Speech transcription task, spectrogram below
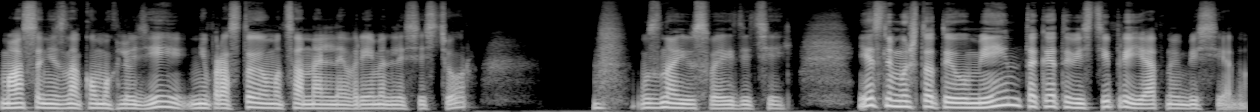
Масса незнакомых людей, непростое эмоциональное время для сестер. Узнаю своих детей. Если мы что-то и умеем, так это вести приятную беседу.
